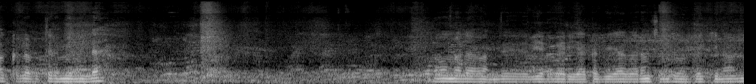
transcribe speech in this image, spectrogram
ஆக்கள் ஒரு திறமை இல்லை. நோமலை வந்து வியாபாரியாக்கள் வியாபாரம் செஞ்சு கொண்டிருக்கிறான்.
